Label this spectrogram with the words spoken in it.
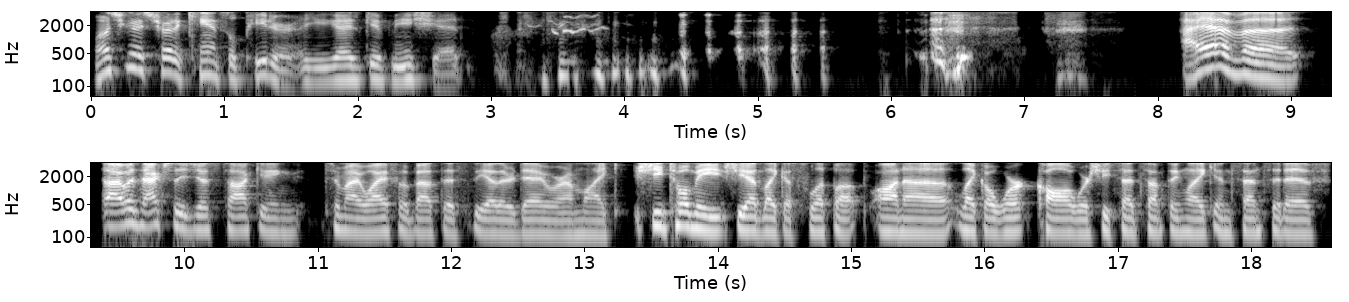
Why don't you guys try to cancel Peter? You guys give me shit. I have a. I was actually just talking to my wife about this the other day where I'm like, she told me she had like a slip up on a like a work call where she said something like insensitive.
